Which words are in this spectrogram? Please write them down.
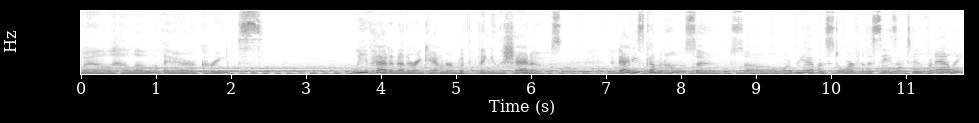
Well, hello there, creeps. We've had another encounter with the thing in the shadows, and Daddy's coming home soon, so what do we have in store for the season 2 finale?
